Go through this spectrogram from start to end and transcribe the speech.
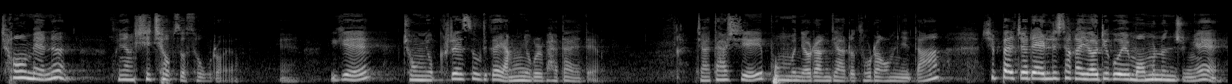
처음에는 그냥 시체 없어서 울어요. 예, 이게 종육. 그래서 우리가 양육을 받아야 돼요. 자, 다시 본문 열왕기하러 돌아옵니다. 18절에 엘리사가 여리고에 머무는 중에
